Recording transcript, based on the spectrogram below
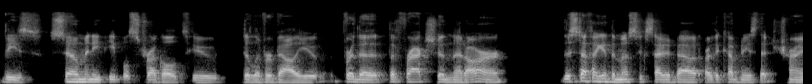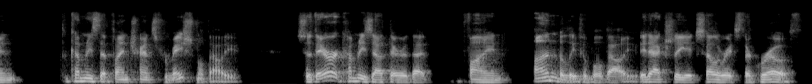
these so many people struggle to deliver value for the the fraction that are. The stuff I get the most excited about are the companies that try and the companies that find transformational value. So there are companies out there that find unbelievable value. It actually accelerates their growth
